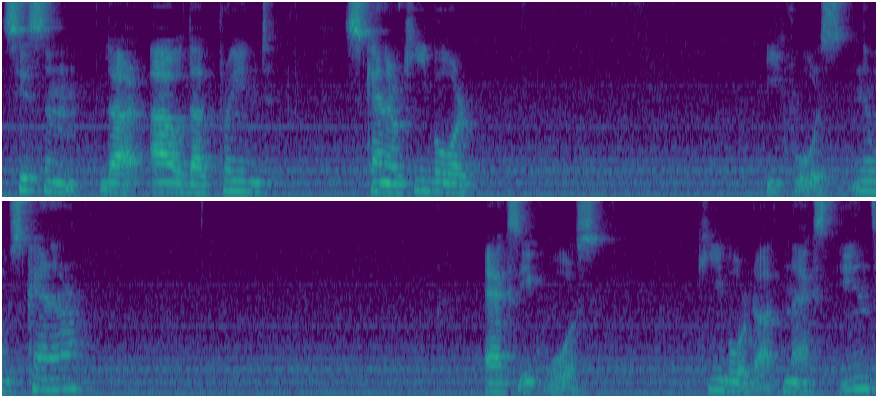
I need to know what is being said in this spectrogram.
system dot out dot print scanner keyboard equals new scanner. X equals keyboard dot next int.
